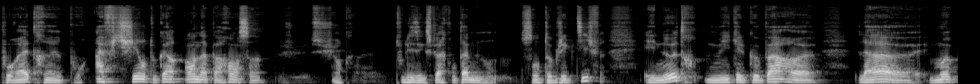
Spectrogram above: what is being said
pour être, pour afficher, en tout cas en apparence. Hein. Je, suis en tous les experts comptables sont objectifs et neutres, mais quelque part, là, moi,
